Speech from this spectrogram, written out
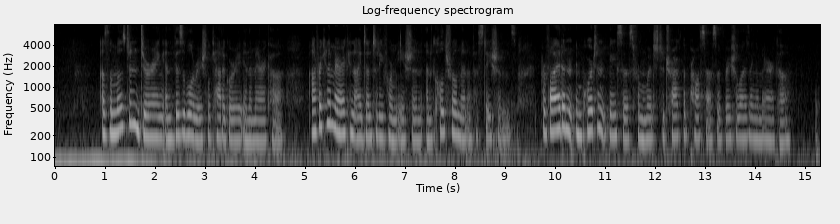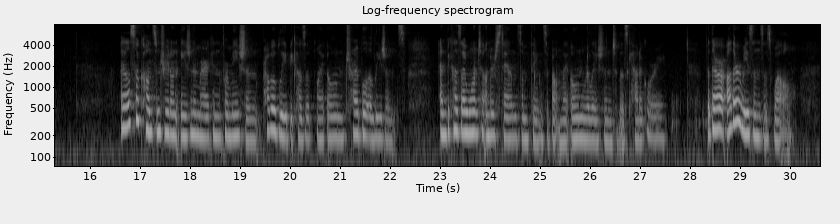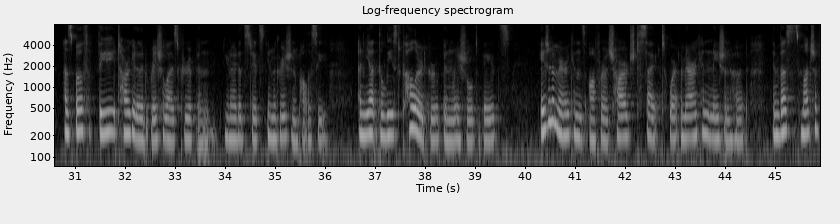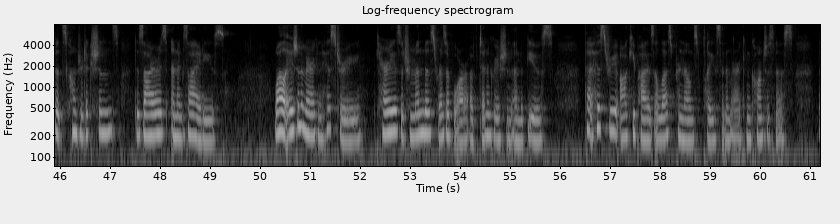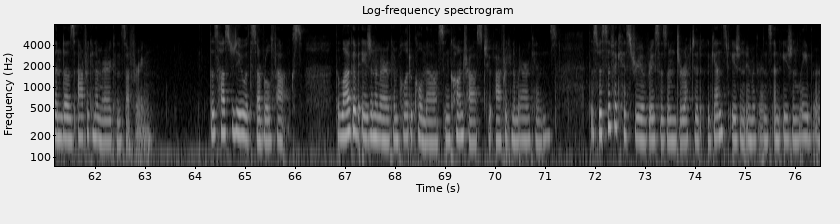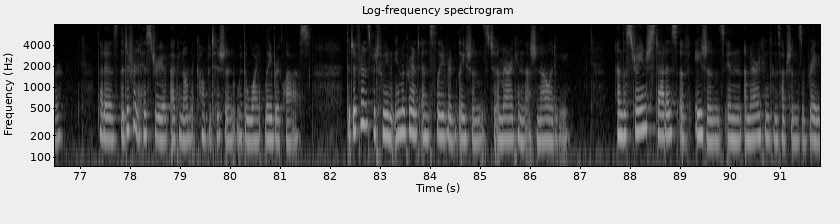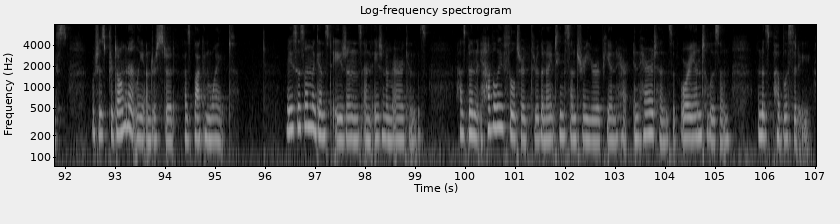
As the most enduring and visible racial category in America, African American identity formation and cultural manifestations provide an important basis from which to track the process of racializing America. I also concentrate on Asian American formation, probably because of my own tribal allegiance, and because I want to understand some things about my own relation to this category. But there are other reasons as well. As both the targeted racialized group in United States immigration policy and yet the least colored group in racial debates, Asian Americans offer a charged site where American nationhood invests much of its contradictions, desires, and anxieties. While Asian American history carries a tremendous reservoir of denigration and abuse, that history occupies a less pronounced place in American consciousness than does African American suffering. This has to do with several facts. The lack of Asian American political mass in contrast to African Americans the specific history of racism directed against Asian immigrants and Asian labor, that is, the different history of economic competition with the white labor class, the difference between immigrant and slave relations to American nationality, and the strange status of Asians in American conceptions of race, which is predominantly understood as black and white. Racism against Asians and Asian Americans has been heavily filtered through the 19th century European her- inheritance of Orientalism and its publicity,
